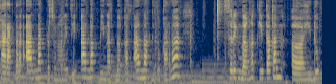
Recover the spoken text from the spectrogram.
karakter anak, personality anak, minat bakat anak gitu. Karena sering banget kita kan uh, hidup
